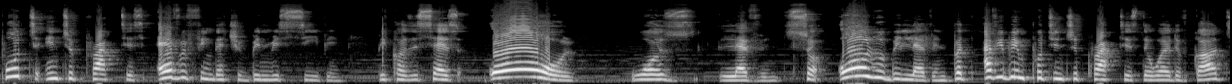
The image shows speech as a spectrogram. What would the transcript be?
Put into practice everything that you've been receiving because it says all was leavened. So all will be leavened. But have you been put into practice the Word of God?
